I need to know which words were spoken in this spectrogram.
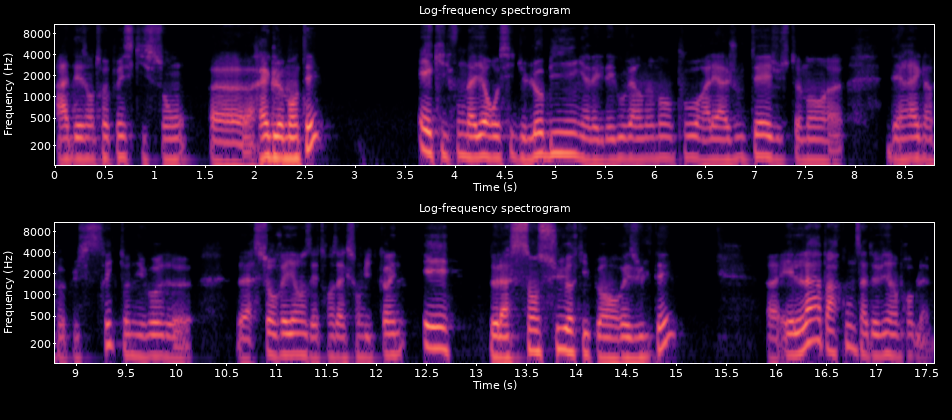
à des entreprises qui sont euh, réglementées et qui font d'ailleurs aussi du lobbying avec des gouvernements pour aller ajouter justement euh, des règles un peu plus strictes au niveau de, la surveillance des transactions Bitcoin et de la censure qui peut en résulter. et là, par contre, ça devient un problème.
